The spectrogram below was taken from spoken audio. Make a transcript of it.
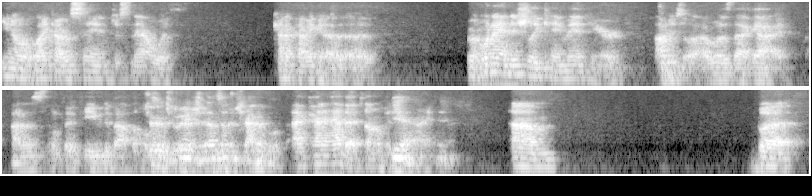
you know, like I was saying just now with kind of having a, a when I initially came in here, obviously I was that guy. I was a little bit peeved about the whole sure, situation. that's understandable. I kind of had that tunnel vision, yeah, right? yeah, Um, but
